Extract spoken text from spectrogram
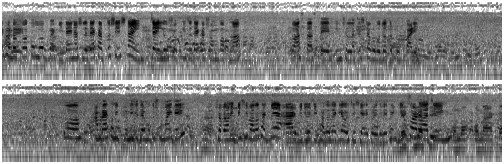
এখনও কত লোক বাকি তাই না? আসলে দেখার তো শেষ নাই। চাইলেও সবকিছু দেখা সম্ভব না। তো আস্তে আস্তে ইনশাল্লাহ চেষ্টা করব যতটুকু পারি। তো আমরা এখন একটু নিজেদের মতো সময় হ্যাঁ সবাই অনেক বেশি ভালো থাকবে আর ভিডিওটি ভালো লাগলে অবশ্যই শেয়ার করে দিবে। থ্যাংক ইউ ফর ওয়াচিং অন্য অন্য একটা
